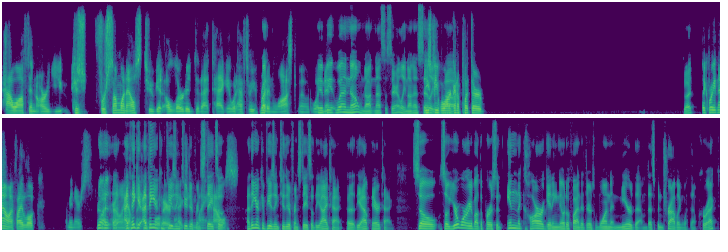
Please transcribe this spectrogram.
How often are you? Because for someone else to get alerted to that tag, it would have to be put Right. in lost mode, wouldn't be, it? well, no, not necessarily. Not necessarily. These people aren't uh, going to put their Go ahead. like right now. If I look, I mean, there's. No, I, I think I think you're confusing two different states of- I think you're confusing two different states of the iTag, uh, the app AirTag. So, so you're worried about the person in the car getting notified that there's one near them that's been traveling with them, correct?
